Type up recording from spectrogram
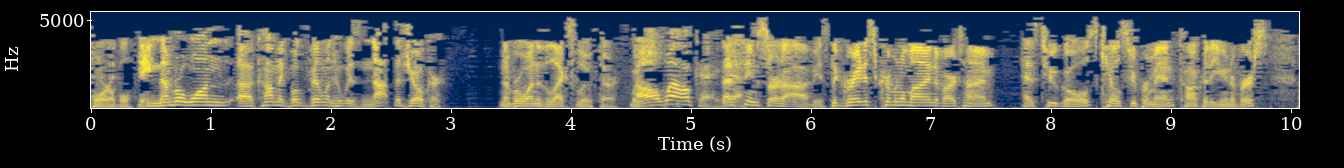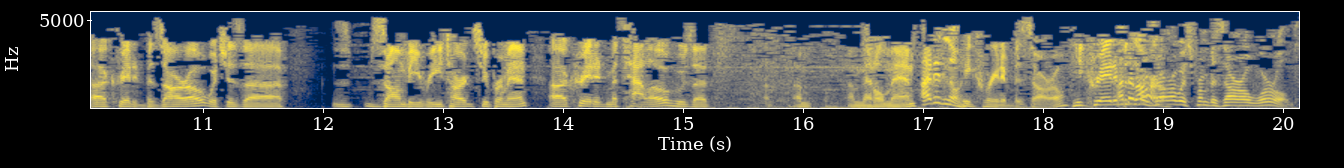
Horrible. the number one uh, comic book villain who is not the Joker. Number one is Lex Luthor. Oh, well, okay, That yeah. seems sort of obvious. The greatest criminal mind of our time has two goals: kill Superman, conquer the universe. Uh, created Bizarro, which is a z- zombie retard Superman. Uh, created Metallo, who's a a, a metal man. I didn't know he created Bizarro. He created I thought Bizarro. Bizarro was from Bizarro World.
